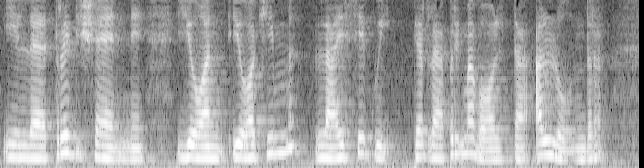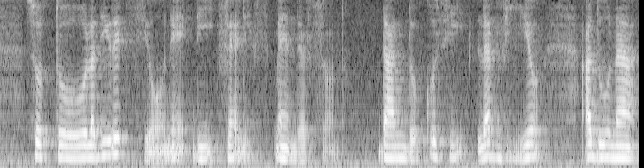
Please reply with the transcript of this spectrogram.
il tredicenne Johann Joachim la eseguì per la prima volta a Londra sotto la direzione di Felix Mendelssohn, dando così l'avvio ad una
